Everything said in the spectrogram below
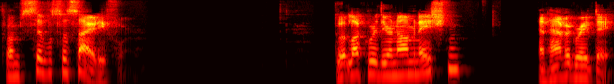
from civil society form. Good luck with your nomination and have a great day.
